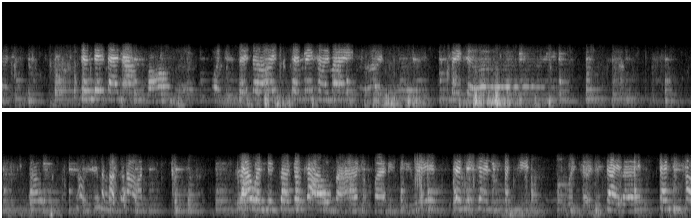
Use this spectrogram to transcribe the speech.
ย ฉันได้แต่นั่ ลืมปักทีวันเธอถึงใจเลย ฉันถึงเข้า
